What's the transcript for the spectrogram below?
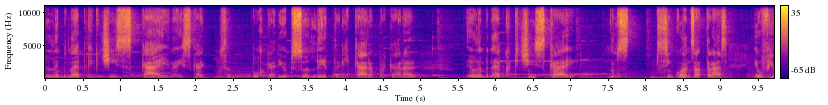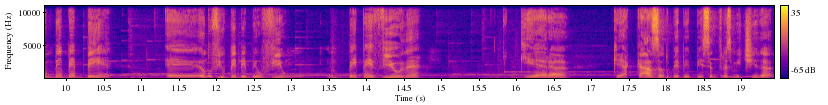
Eu lembro na época que tinha Sky, né? Sky, essa porcaria obsoleta e cara pra caralho. Eu lembro na época que tinha Sky, uns 5 anos atrás. Eu vi um BBB. É, eu não vi o BBB, eu vi um, um pay-per-view, né? Que era. Que é a casa do BBB sendo transmitida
